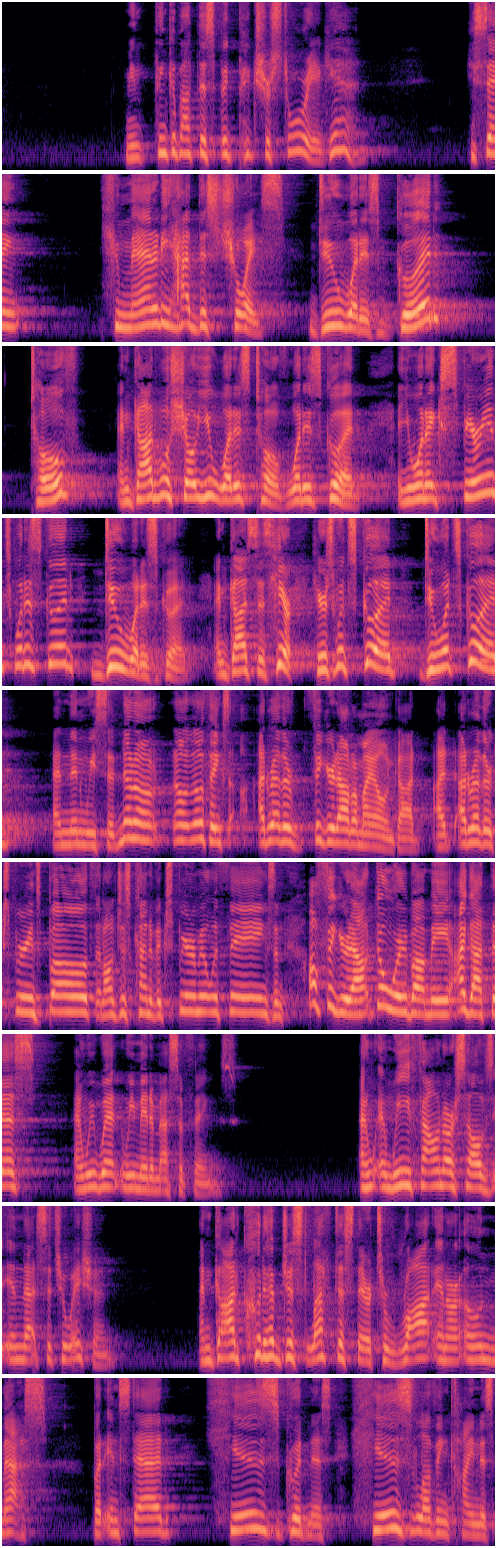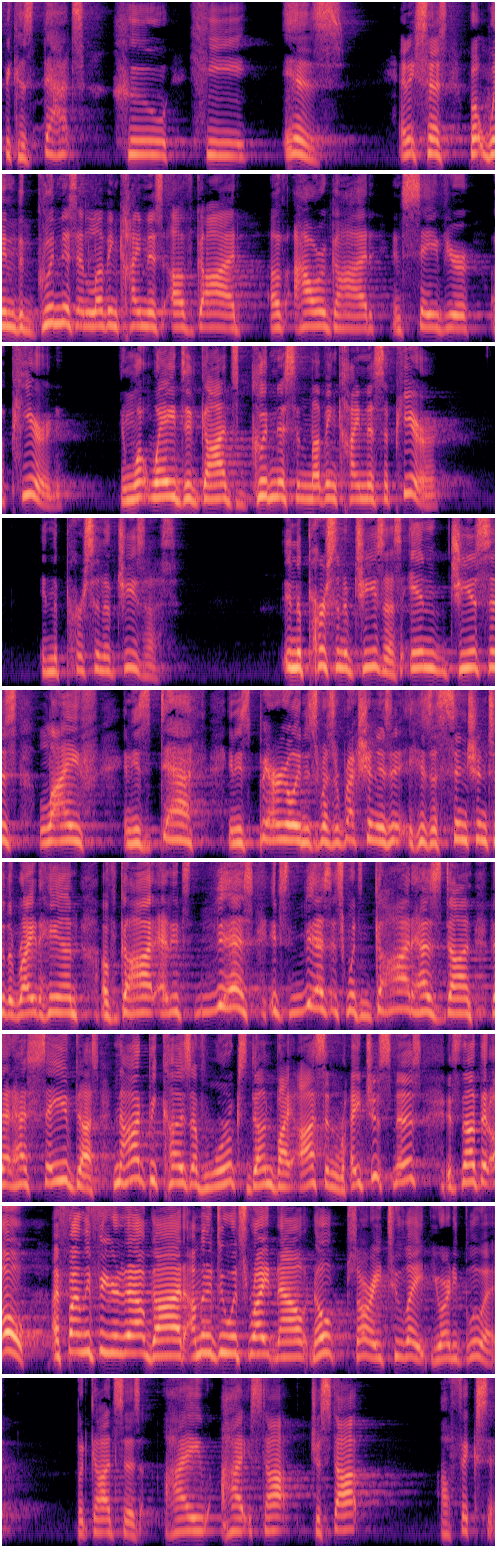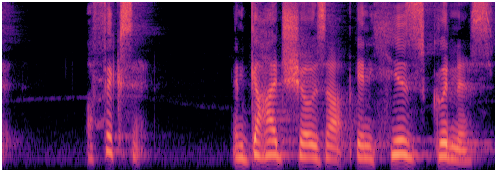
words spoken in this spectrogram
I mean, think about this big picture story again. He's saying, humanity had this choice do what is good, Tov, and God will show you what is Tov, what is good. And you want to experience what is good, do what is good. And God says, Here, here's what's good, do what's good. And then we said, No, no, no, no, thanks. I'd rather figure it out on my own, God. I'd, I'd rather experience both, and I'll just kind of experiment with things, and I'll figure it out. Don't worry about me. I got this. And we went and we made a mess of things. And, and we found ourselves in that situation. And God could have just left us there to rot in our own mess, but instead, His goodness, His loving kindness, because that's who He is. And He says, But when the goodness and loving kindness of God, of our God and Savior appeared, in what way did God's goodness and loving kindness appear? In the person of Jesus. In the person of Jesus, in Jesus' life, in his death, in his burial, in his resurrection, is it his ascension to the right hand of God. And it's this, it's this, it's what God has done that has saved us. Not because of works done by us in righteousness. It's not that, oh, I finally figured it out, God. I'm going to do what's right now. Nope, sorry, too late. You already blew it. But God says, I, I, stop, just stop. I'll fix it. I'll fix it. And God shows up in His goodness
